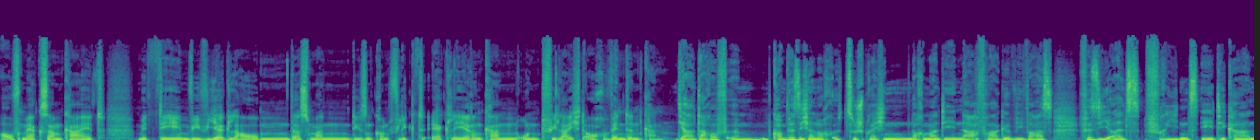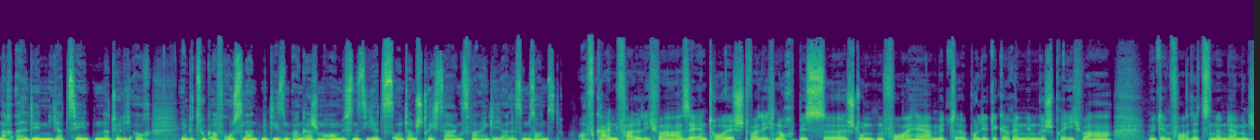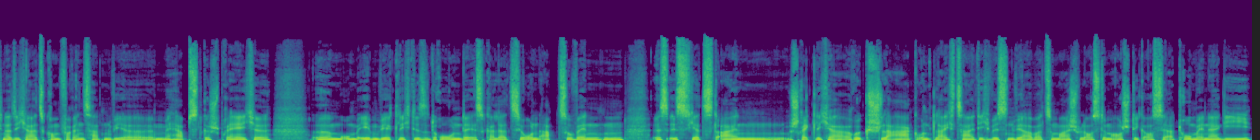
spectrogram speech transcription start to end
Aufmerksamkeit mit dem, wie wir glauben, dass man diesen Konflikt erklären kann und vielleicht auch wenden kann. Ja, darauf ähm, kommen wir sicher noch zu sprechen. Noch einmal die Nachfrage, wie war es für Sie als Friedensethiker nach all den Jahrzehnten, natürlich auch in Bezug auf Russland mit diesem Engagement, müssen Sie jetzt unterm Strich sagen, es war eigentlich alles umsonst? Auf keinen Fall. Ich war sehr enttäuscht, weil ich noch bis äh, Stunden vorher mit äh, Politikerinnen im Gespräch war. Mit dem Vorsitzenden der Münchner Sicherheitskonferenz hatten wir im Herbst Gespräche, ähm, um eben wirklich diese drohende Eskalation abzuwenden. Es ist jetzt ein schrecklicher Rückschlag und gleichzeitig wissen wir aber zum Beispiel aus dem Ausstieg aus der Atomenergie,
